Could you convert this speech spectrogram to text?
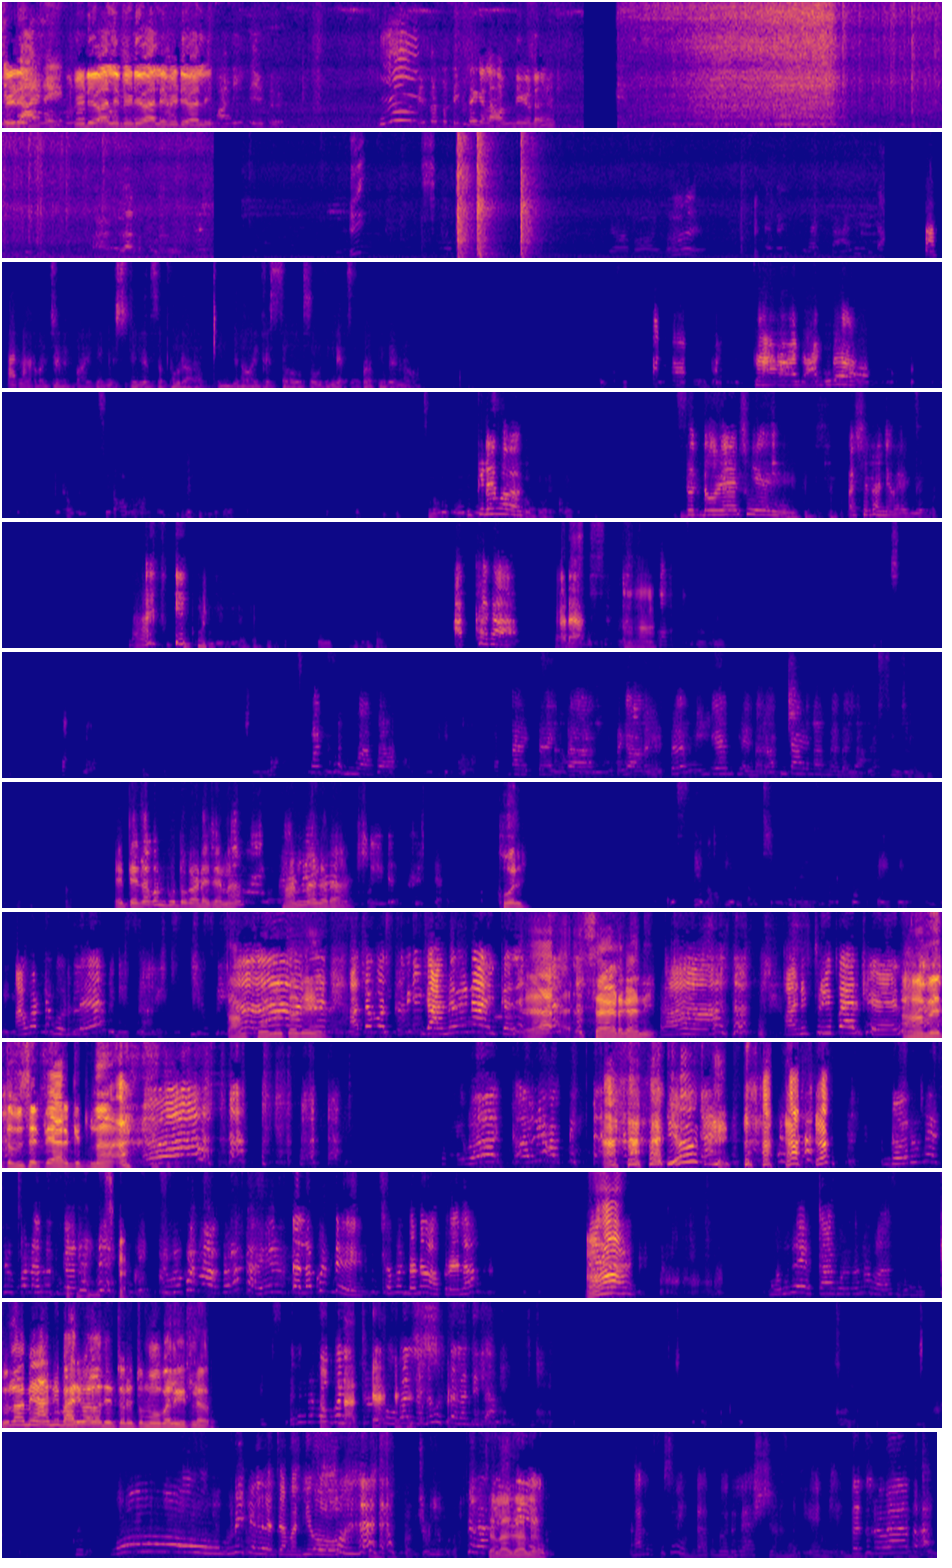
व्हिडिओ आली व्हिडिओ आली व्हिडिओ आली इकडे बघ. असं डोळे असे असे झाले पाहिजे अख्खा का? हा. हे त्याचा पण फोटो काढायचा ना. थांब ना जरा. खोल. आवडलं बोलले? थांब खोलू तर दे. आता मस्त मी गाणं बिणं ऐकलं. सॅड गाणी. हा. आणि फ्री फायर खेळ. हमें तुमसे प्यार कितना. गरू मेसेज पण असंच करू तुम्ही पण वापरा काय त्याला पण दे. तुझं म्हणलं ना वापरायला. हा? बोलू दे, काय बोललो ना मला सांग. तुला मी आणि भारीवाला देतो रे तू मोबाईल घेतल्यावर मी केलं त्याच्यामध्ये ओ चला झालं मला कसं येतात आता.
